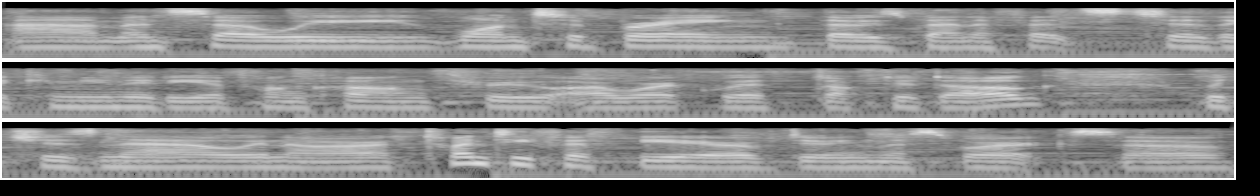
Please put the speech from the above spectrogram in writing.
Um, and so we want to bring those benefits to the community of Hong Kong through our work with Dr. Dog, which is now in in our 25th year of doing this work, so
